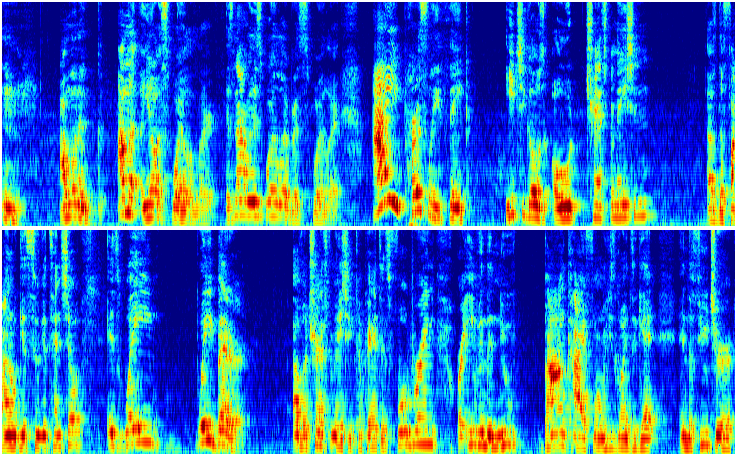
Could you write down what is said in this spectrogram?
I want to. I'm a. You know what? Spoiler alert. It's not really spoiler but it's spoiler. I personally think Ichigo's old transformation of the final Getsuga Tensho is way, way better of a transformation compared to his Fullbring or even the new Bankai form he's going to get in the future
